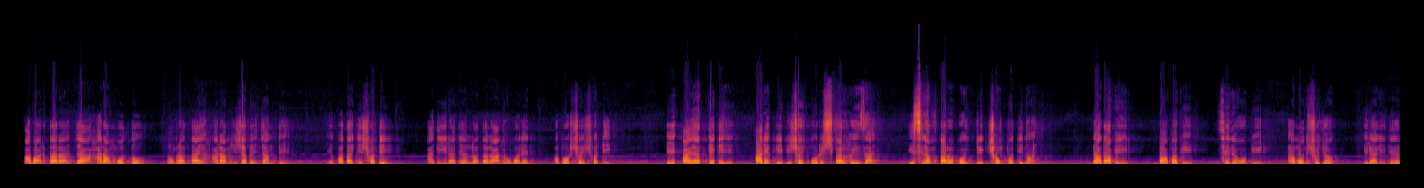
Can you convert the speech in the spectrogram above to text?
আবার তারা যা হারাম বলতো, তোমরা তাই হারাম হিসাবে জানতে। এ কথা কি সঠিক? আদি রাজি আল্লাহ তালা আনহু বলেন, অবশ্যই সঠিক। এ আয়াত থেকে আরেকটি বিষয় পরিষ্কার হয়ে যায়। ইসলাম কারও পৈতৃক সম্পত্তি নয়। দাদা পীর, বাবা পীর, ছেলেও পীর, এমন সুযোগ বিরালিতে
